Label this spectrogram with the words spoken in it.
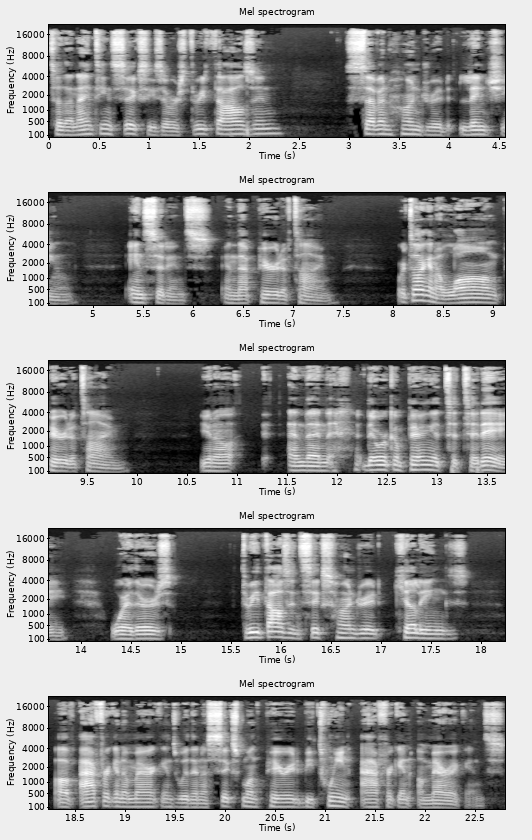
to the 1960s, there was 3,700 lynching incidents in that period of time. We're talking a long period of time, you know, and then they were comparing it to today, where there's 3,600 killings of African Americans within a six month period between African Americans.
